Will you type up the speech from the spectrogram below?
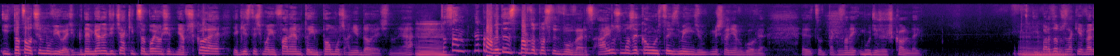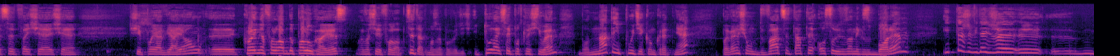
I to, co o czym mówiłeś, gnębione dzieciaki, co boją się dnia w szkole, jak jesteś moim fanem, to im pomóż, a nie dojedź, no nie? To są, naprawdę, to jest bardzo prosty dwuwers, a już może komuś coś zmienić myślenie w głowie, y, to tak zwanej młodzieży szkolnej. I bardzo dobrze takie wersy tutaj się, się, się pojawiają. Y, Kolejny follow-up do Palucha jest, a właściwie follow-up, cytat można powiedzieć. I tutaj sobie podkreśliłem, bo na tej płycie konkretnie pojawiają się dwa cytaty osób związanych z Borem i też widać, że y, y,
